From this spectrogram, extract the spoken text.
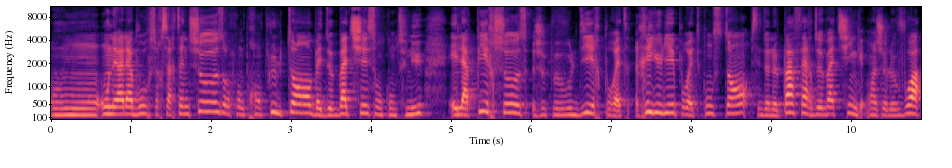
on, est à la bourre sur certaines choses, donc on ne prend plus le temps ben, de batcher son contenu. Et la pire chose, je peux vous le dire, pour être régulier, pour être constant, c'est de ne pas faire de batching. Moi, je le vois,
